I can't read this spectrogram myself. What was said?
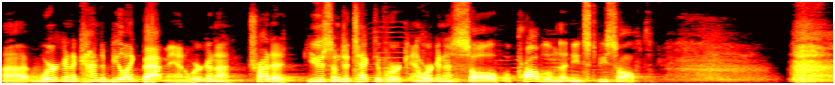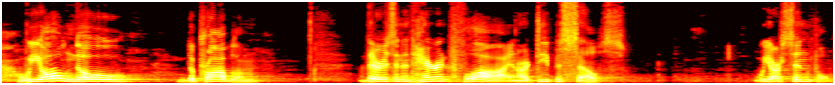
uh, we're going to kind of be like Batman. We're going to try to use some detective work and we're going to solve a problem that needs to be solved. We all know the problem. There is an inherent flaw in our deepest selves. We are sinful.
